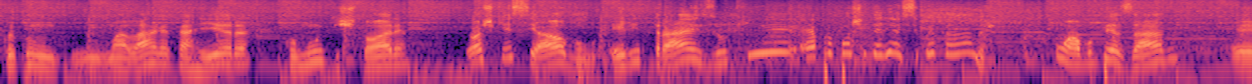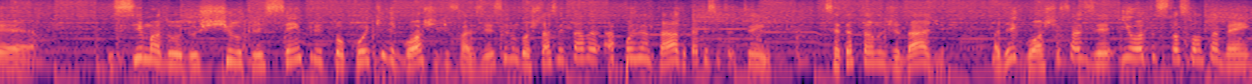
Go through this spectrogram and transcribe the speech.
Com uma larga carreira, com muita história. Eu acho que esse álbum, ele traz o que é a proposta dele há 50 anos. Um álbum pesado, é, em cima do, do, estilo que ele sempre tocou e que ele gosta de fazer. Se ele não gostasse, ele estava aposentado. O cara tem 70 anos de idade, mas ele gosta de fazer. E outra situação também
